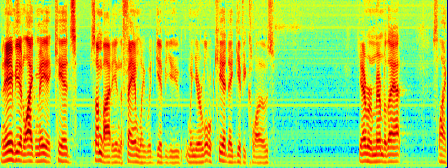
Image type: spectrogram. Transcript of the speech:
And any of you like me at kids, somebody in the family would give you, when you're a little kid, they'd give you clothes. You ever remember that? It's like,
